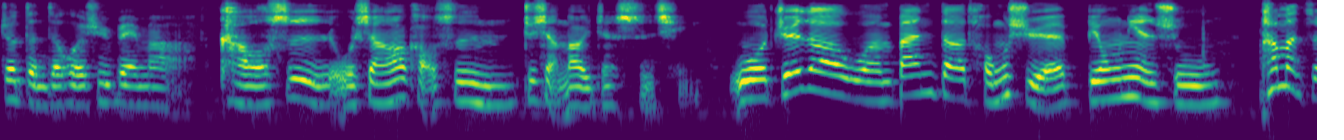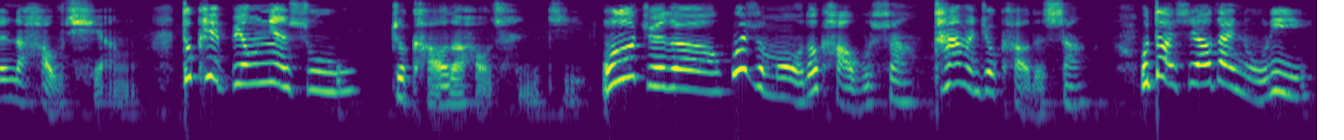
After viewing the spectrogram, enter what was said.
就等着回去被骂。考试，我想要考试，就想到一件事情。我觉得我们班的同学不用念书，他们真的好强，都可以不用念书就考到好成绩。我都觉得为什么我都考不上，他们就考得上？我到底是要再努力，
